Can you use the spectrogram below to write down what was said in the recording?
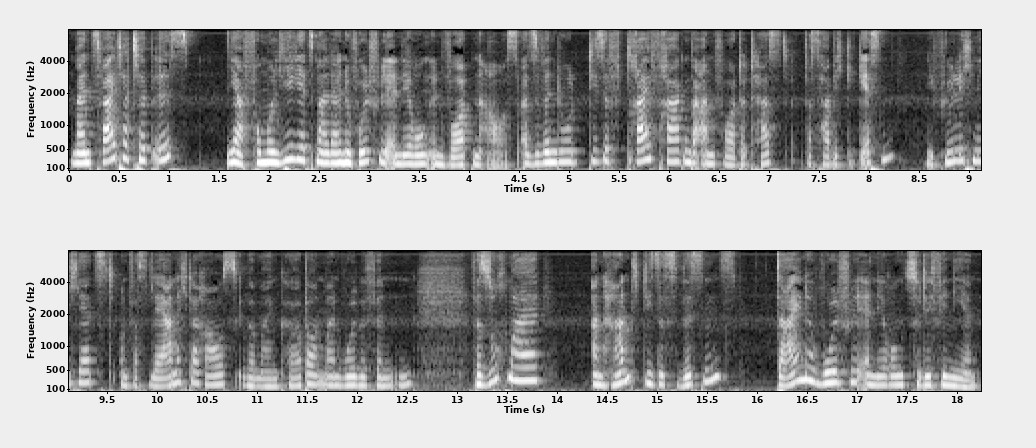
Mein zweiter Tipp ist, ja, formulier jetzt mal deine Wohlfühlernährung in Worten aus. Also wenn du diese drei Fragen beantwortet hast, was habe ich gegessen, wie fühle ich mich jetzt und was lerne ich daraus über meinen Körper und mein Wohlbefinden, versuch mal anhand dieses Wissens deine Wohlfühlernährung zu definieren.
